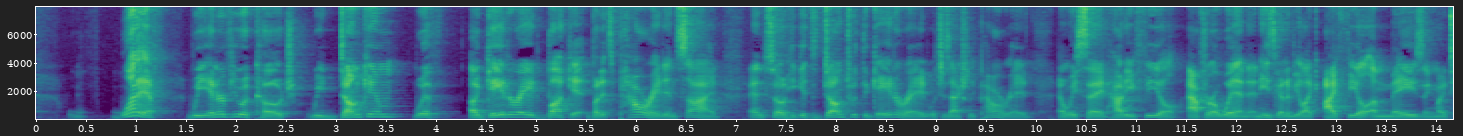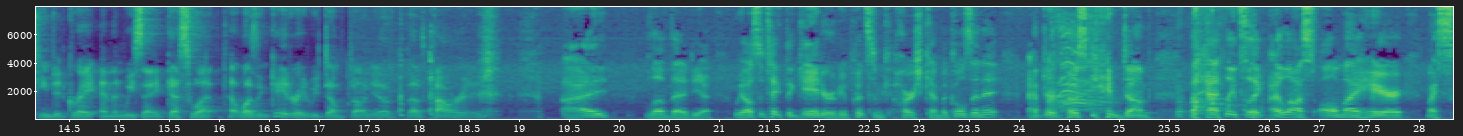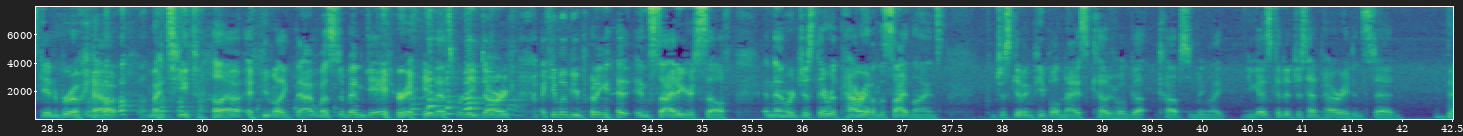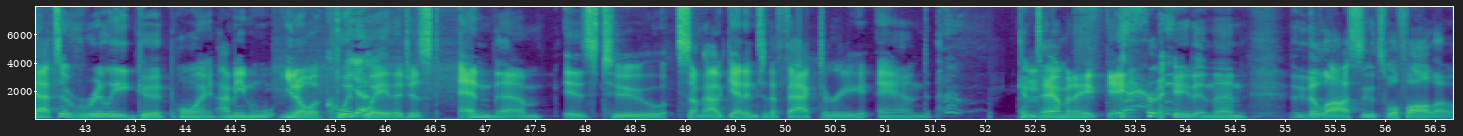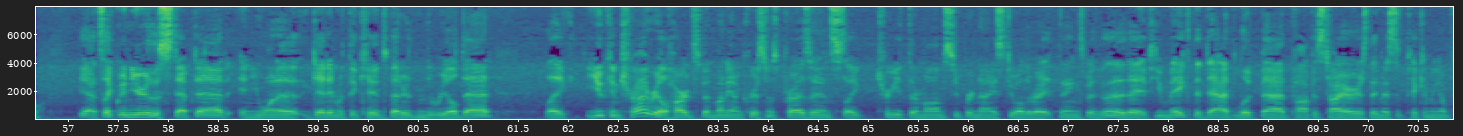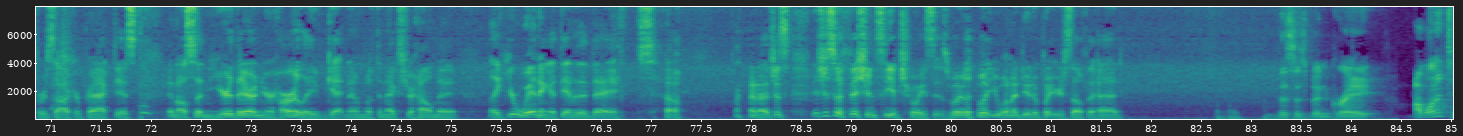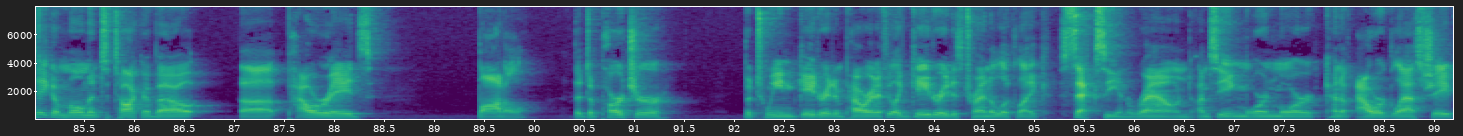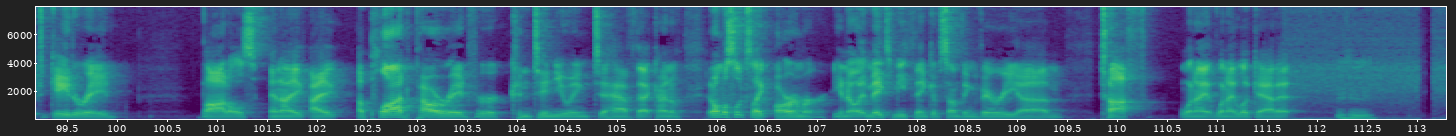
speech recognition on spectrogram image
what if we interview a coach, we dunk him with a Gatorade bucket, but it's Powerade inside. And so he gets dunked with the Gatorade, which is actually Powerade, and we say, "How do you feel after a win?" And he's going to be like, "I feel amazing. My team did great." And then we say, "Guess what? That wasn't Gatorade we dumped on you. That was Powerade." I love that idea. We also take the Gator, we put some harsh chemicals in it. After a post game dump, the athlete's like, I lost all my hair, my skin broke out, my teeth fell out, and people are like, that must have been Gatorade. That's pretty dark. I can't believe you're putting it inside of yourself. And then we're just there with Powerade on the sidelines, just giving people nice casual gu- cups and being like, you guys could have just had Powerade instead. That's a really good point. I mean, you know, a quick Yeah. way to just end them is to somehow get into the factory and contaminate mm-hmm. Gatorade, and then the lawsuits will follow. Yeah, it's like when you're the stepdad and you want to get in with the kids better than the real dad. Like you can try real hard, spend money on Christmas presents, like treat their mom super nice, do all the right things. But at the end of the day, if you make the dad look bad, pop his tires, they miss it picking him up for soccer practice, and all of a sudden you're there on your Harley getting him with an extra helmet, like you're winning at the end of the day. So I don't know. It's just it's just efficiency of choices. What what you want to do to put yourself ahead. This has been great. I want to take a moment to talk about uh, Powerade's bottle, the departure between Gatorade and Powerade. I feel like Gatorade is trying to look like sexy and round. I'm seeing more and more kind of hourglass shaped Gatorade bottles, and I, I applaud Powerade for continuing to have that kind of. It almost looks like armor. You know, it makes me think of something very um, tough when I when I look at it.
